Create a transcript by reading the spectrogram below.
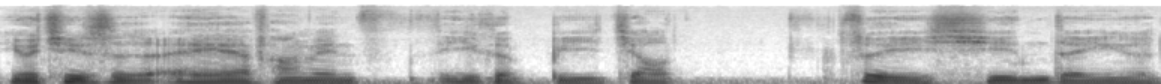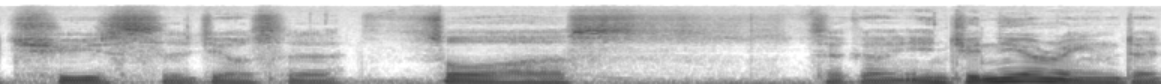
尤其是 AI 方面，一个比较最新的一个趋势就是做这个 engineering 的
